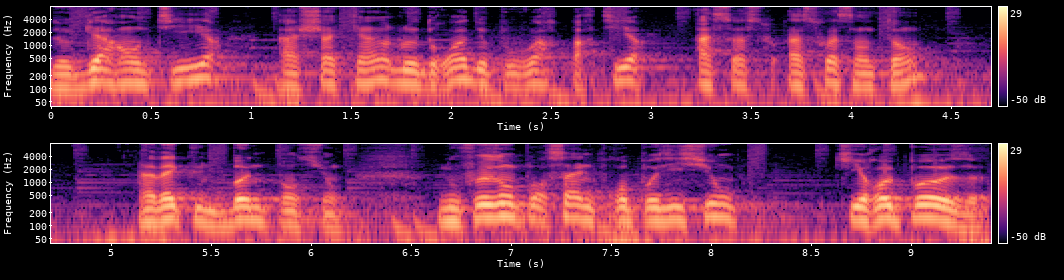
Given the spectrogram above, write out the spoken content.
de garantir à chacun le droit de pouvoir partir à 60 ans avec une bonne pension. Nous faisons pour ça une proposition qui repose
